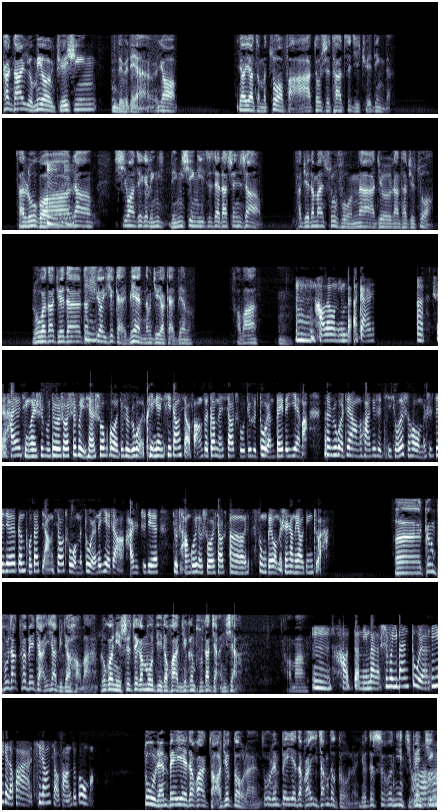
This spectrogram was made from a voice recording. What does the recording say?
看他有没有决心，对不对啊？要要要怎么做法，都是他自己决定的。他如果让。希望这个灵灵性一直在他身上，他觉得蛮舒服，那就让他去做。如果他觉得他需要一些改变，那么就要改变了，好吧？嗯。嗯，好的，我明白了，感恩。嗯，是，还有，请问师傅，就是说，师傅以前说过，就是如果可以念七张小房子，专门消除就是渡人背的业嘛。那如果这样的话，就是祈求的时候，我们是直接跟菩萨讲消除我们渡人的业障，还是直接就常规的说消呃送给我们身上的要经者啊？呃，跟菩萨特别讲一下比较好吧。如果你是这个目的的话，你就跟菩萨讲一下，好吗？嗯，好的，明白了。师傅，一般渡人背业的话，七张小房子够吗？渡人背业的话早就够了，渡人背业的话一张都够了。有的时候念几遍经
